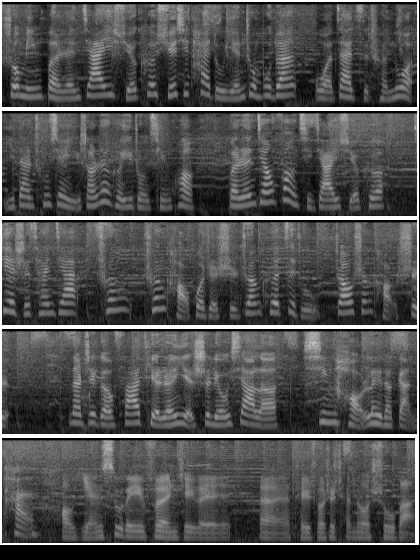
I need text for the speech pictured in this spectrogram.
说明本人加一学科学习态度严重不端，我在此承诺，一旦出现以上任何一种情况，本人将放弃加一学科，届时参加春春考或者是专科自主招生考试。那这个发帖人也是留下了心好累的感叹。好严肃的一份这个呃，可以说是承诺书吧。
